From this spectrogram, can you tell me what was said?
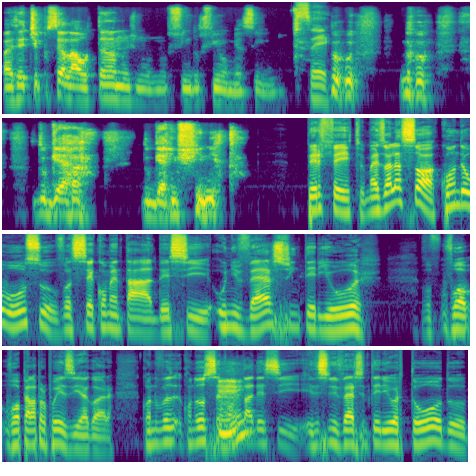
Fazer tipo, sei lá, o Thanos no, no fim do filme, assim. Sei. Do, do, do, Guerra, do Guerra Infinita. Perfeito. Mas olha só, quando eu ouço você comentar desse universo interior. Vou, vou apelar para poesia agora. Quando, quando você hum? desse, desse universo interior todo,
